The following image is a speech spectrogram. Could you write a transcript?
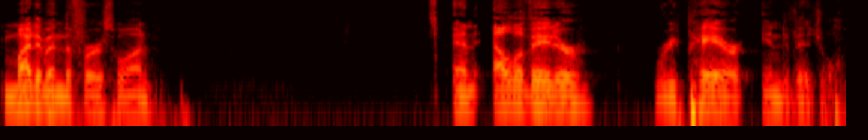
Might have been the first one. An elevator repair individual.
